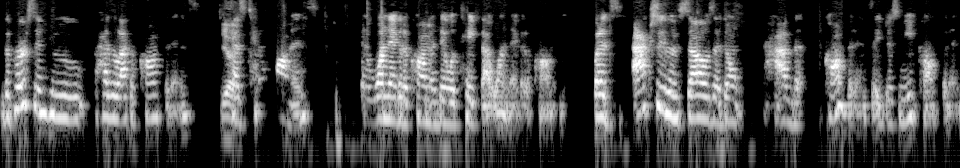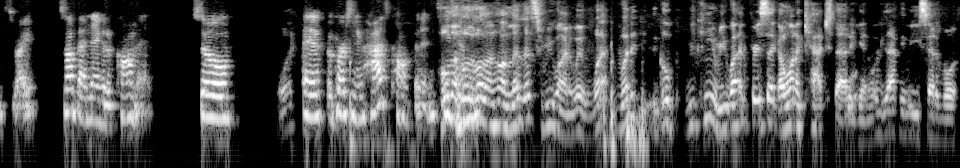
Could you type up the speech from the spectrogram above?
the person who has a lack of confidence yeah. has 10 comments and one negative comment, they will take that one negative comment. But it's actually themselves that don't have the confidence. They just need confidence, right? It's not that negative comment. So what? If a person who has confidence. Hold on, hold on, hold on, hold on. Let, us rewind. Wait, what? What did you go? Can you rewind for a sec? I want to catch that again. What exactly what you said about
